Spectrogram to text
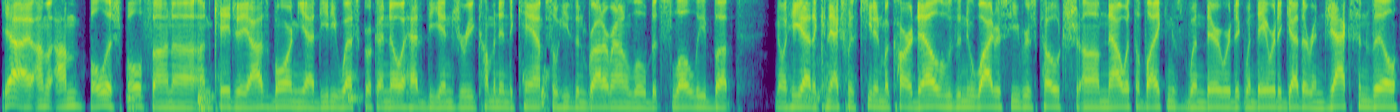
Yeah, I'm I'm bullish both on uh, on KJ Osborn. Yeah, Dede Westbrook I know had the injury coming into camp, so he's been brought around a little bit slowly, but you know he had a connection with Keenan McCardell, who's the new wide receivers coach um, now with the Vikings when they were when they were together in Jacksonville.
